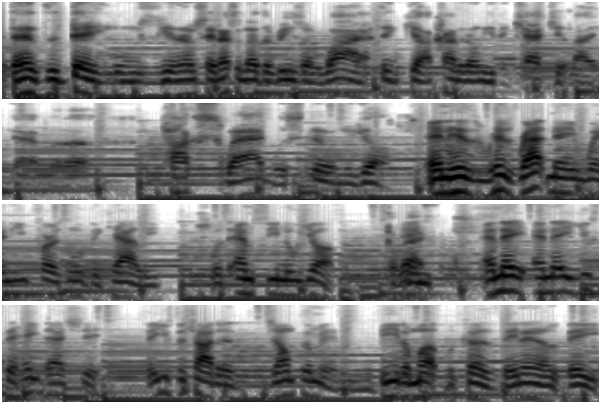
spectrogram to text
at the end of the day, you know what I'm saying? That's another reason why I think y'all kind of don't even catch it like that. But uh Pac's swag was still New York. And his his rap name when he first moved to Cali was MC New York. Correct. And they and they used to hate that shit. They used to try to jump him and beat him up because they didn't they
